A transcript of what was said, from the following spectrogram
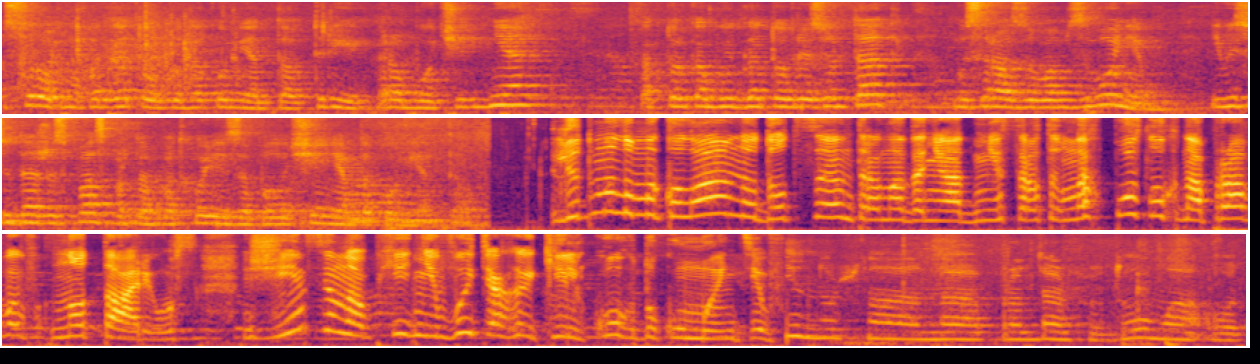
срок на подготовку документов три рабочих дня. Как только будет готов результат, мы сразу вам звоним, и вы сюда же с паспортом подходите за получением документов. Людмилу Миколаївну до центру надання адміністративних послуг направив нотаріус. Жінці необхідні витяги кількох документів. Мне нужно на продажу дома от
